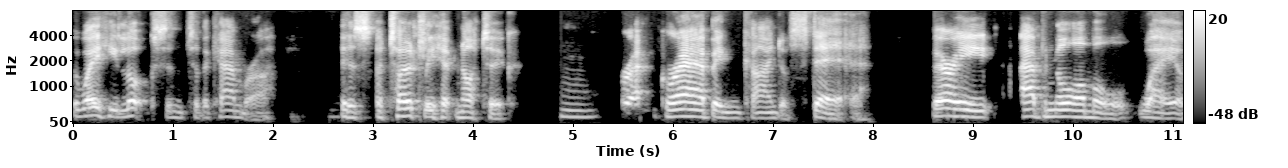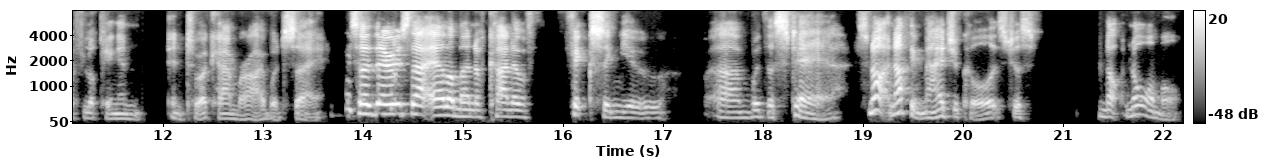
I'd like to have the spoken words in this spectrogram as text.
the way he looks into the camera is a totally hypnotic, Mm. Gra- grabbing kind of stare. Very abnormal way of looking in, into a camera, I would say. So there is that element of kind of fixing you um, with the stare. It's not nothing magical. It's just not normal.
